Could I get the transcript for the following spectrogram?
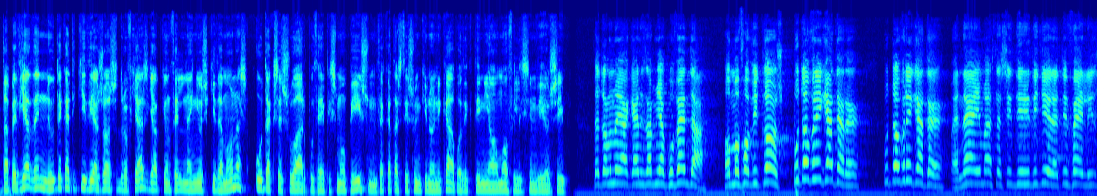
Τα παιδιά δεν είναι ούτε κατοικίδια ζώα συντροφιάς για όποιον θέλει να νιώσει κηδεμόνας, ούτε αξεσουάρ που θα επισημοποιήσουν ή θα καταστήσουν κοινωνικά αποδεκτή μια ομόφυλη συμβίωση. Δεν τολμάει να κάνει μια κουβέντα. Ομοφοβικός. Πού το βρήκατε, ρε; Πού το βρήκατε; Ε, ναι, είμαστε συντηρητικοί, ρε. Τι θέλεις;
